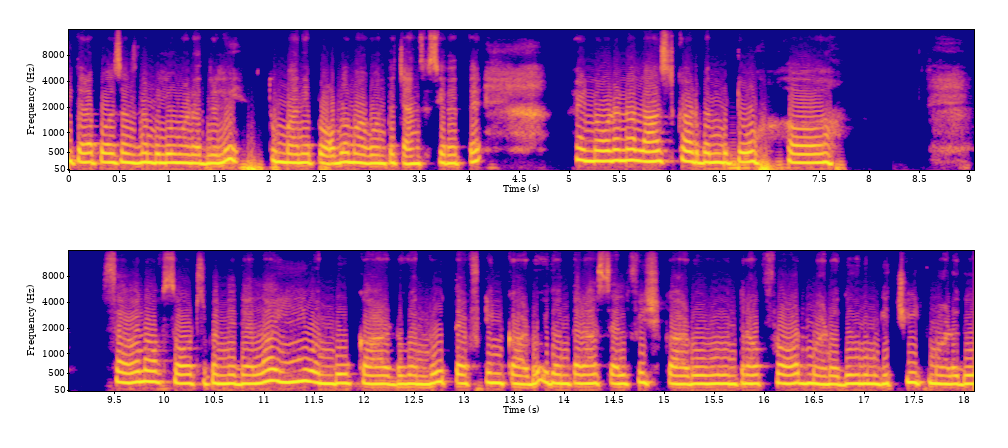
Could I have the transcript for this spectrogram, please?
ಈ ತರ ಪರ್ಸನ್ಸ್ನ ಬಿಲೀವ್ ಮಾಡೋದ್ರಲ್ಲಿ ತುಂಬಾನೇ ಪ್ರಾಬ್ಲಮ್ ಆಗುವಂತ ಚಾನ್ಸಸ್ ಇರುತ್ತೆ. ಅಂಡ್ ನೋಡೋಣ ಲಾಸ್ಟ್ ಕಾರ್ಡ್ ಬಂದ್ಬಿಟ್ಟು ಸೆವೆನ್ ಆಫ್ ಸಾರ್ಟ್ಸ್ ಬಂದಿದೆ ಅಲ್ಲ ಈ ಒಂದು ಕಾರ್ಡ್ ಒಂದು ಥೆಫ್ಟಿಂಗ್ ಕಾರ್ಡ್ ಇದೊಂಥರ ಸೆಲ್ಫಿಶ್ ಕಾರ್ಡು ಒಂಥರ ಫ್ರಾಡ್ ಮಾಡೋದು, ನಿಮಗೆ ಚೀಟ್ ಮಾಡೋದು,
